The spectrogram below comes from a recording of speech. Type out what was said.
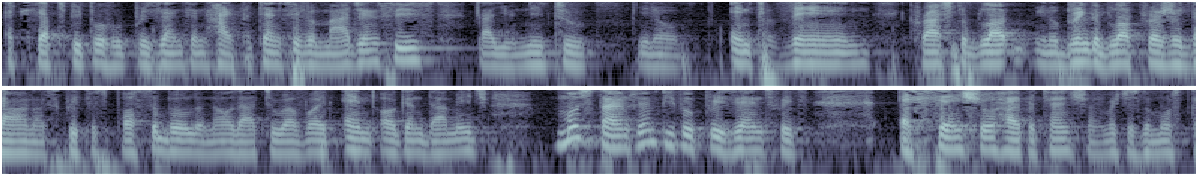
except people who present in hypertensive emergencies that you need to, you know, intervene, crash the blood, you know, bring the blood pressure down as quick as possible and all that to avoid end organ damage. Most times when people present with essential hypertension, which is the most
